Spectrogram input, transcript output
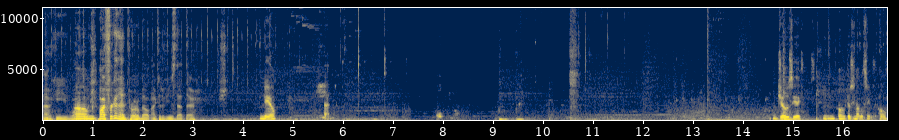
Oh, he walked away. Um, Oh, I forgot I had Proto Belt. I could have used that there. Shit. Neo. Eat. Hope you don't Josie. I, oh, Josie's not listening to the call.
